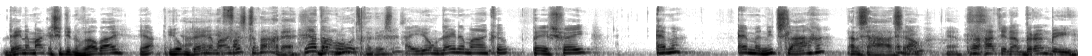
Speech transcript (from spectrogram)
Denemarken zit hij nog wel bij. Ja, Jong Ja, Denemarken. vaste waarde, hè? Ja, Wordt daarom. nooit gewisseld. Hey, Jong Denemarken, PSV, Emmen. Emmen niet slagen. Dat is. En dan? Ja. Dan gaat hij naar Brunby.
